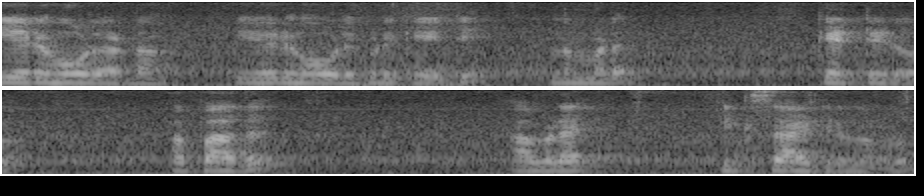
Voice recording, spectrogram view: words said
ഈ ഒരു ഹോൾ കണ്ടോ? ഈ ഒരു ഹോളിൽ കൂടി കയറ്റി നമ്മൾ കെട്ടിടുക. അപ്പോൾ അത് അവിടെ ഫിക്സ് ആയിട്ടിരുന്നുള്ളൂ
